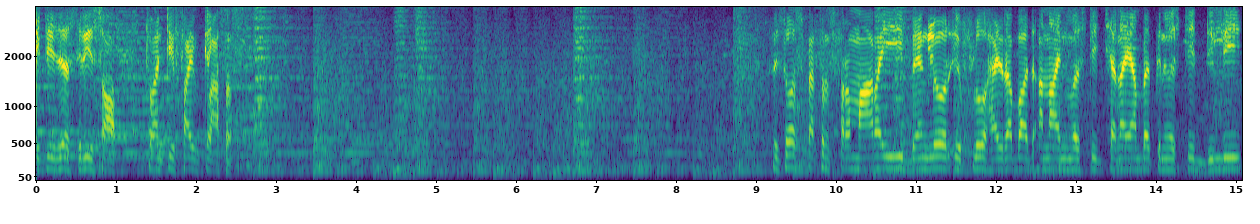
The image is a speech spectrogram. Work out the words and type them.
It is a series of 25 classes. Resource persons from RIE, Bangalore, EFLU, Hyderabad, Anna University, Chennai Ambedkar University, Delhi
